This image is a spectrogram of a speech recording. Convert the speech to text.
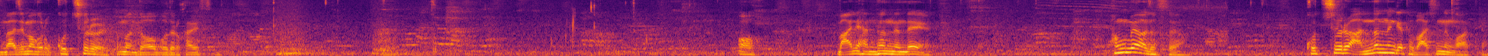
마지막으로 고추를 한번 넣어 보도록 하겠습니다 어 많이 안 넣었는데 확 매워졌어요. 고추를 안 넣는 게 더 맛있는 것 같아요.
